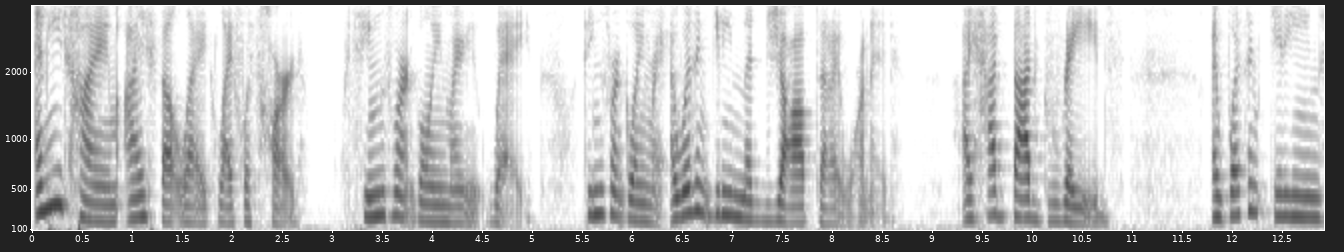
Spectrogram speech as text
Anytime I felt like life was hard, things weren't going my way, things weren't going right, I wasn't getting the job that I wanted, I had bad grades, I wasn't getting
